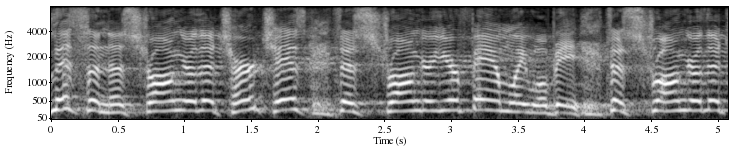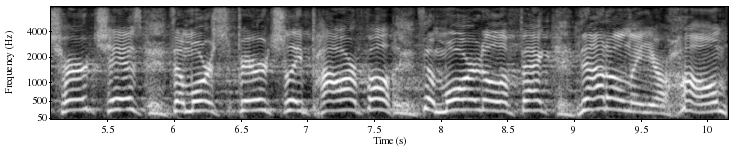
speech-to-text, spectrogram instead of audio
Listen, the stronger the church is, the stronger your family will be. The stronger the church is, the more spiritually powerful, the more it'll affect not only your home,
